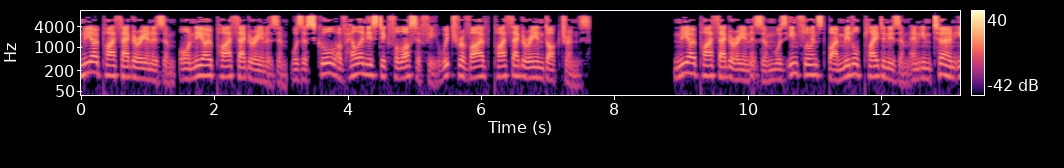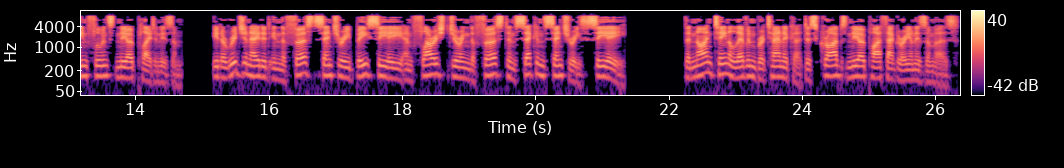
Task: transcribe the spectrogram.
Neo-Pythagoreanism or Neo-Pythagoreanism was a school of Hellenistic philosophy which revived Pythagorean doctrines. Neo-Pythagoreanism was influenced by Middle Platonism and in turn influenced Neoplatonism. It originated in the 1st century BCE and flourished during the 1st and 2nd centuries CE. The 1911 Britannica describes Neo-Pythagoreanism as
